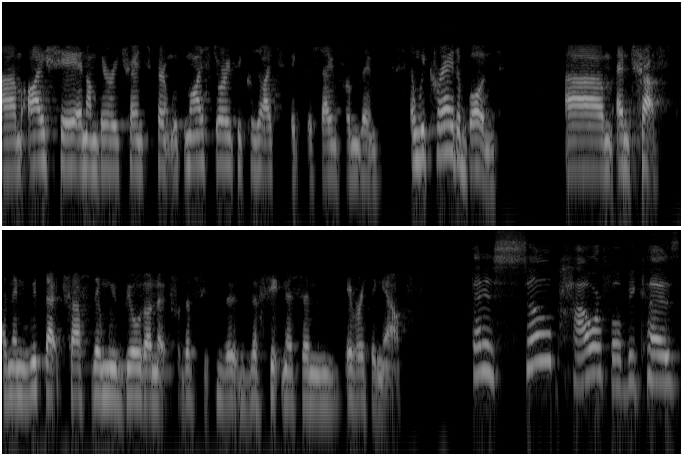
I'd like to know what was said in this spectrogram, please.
Um, I share, and I'm very transparent with my story because I expect the same from them, and we create a bond um, and trust. And then with that trust, then we build on it for the, the, the fitness and everything else. That is so powerful because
